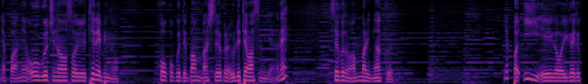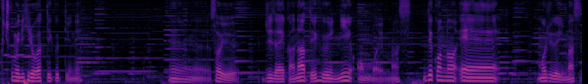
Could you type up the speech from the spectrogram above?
やっぱね大口のそういうテレビの広告でバンバンしてるから売れてますみたいなね。そういうこともあんまりなく。やっぱいい映画は意外と口コミで広がっていくっていうね、えーそういう時代かなというふうに思いますでこの、えー、もう一度言います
